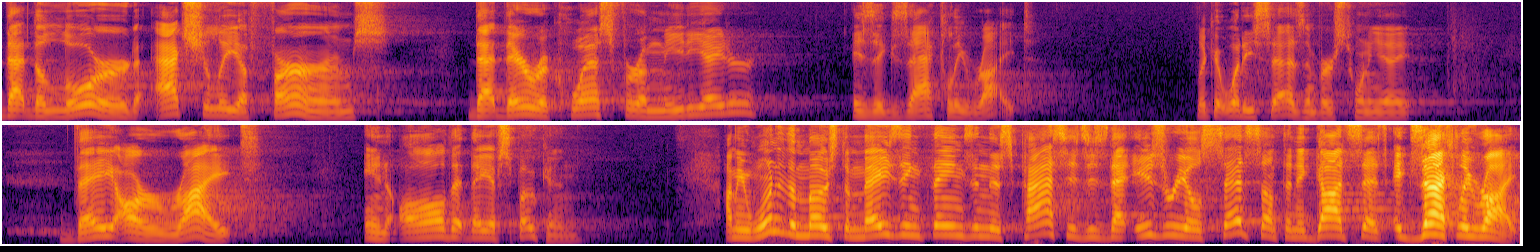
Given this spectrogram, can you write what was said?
that the Lord actually affirms that their request for a mediator is exactly right. Look at what he says in verse 28. They are right in all that they have spoken. I mean, one of the most amazing things in this passage is that Israel says something and God says, exactly right.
